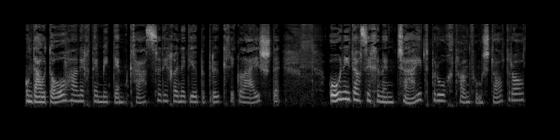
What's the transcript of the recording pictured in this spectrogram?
Und auch da habe ich dann mit dem Kessel die Überbrückung leisten, ohne dass ich einen Entscheid gebraucht habe vom Stadtrat,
